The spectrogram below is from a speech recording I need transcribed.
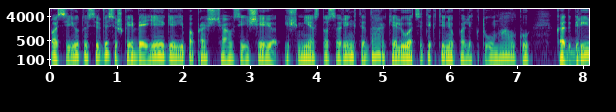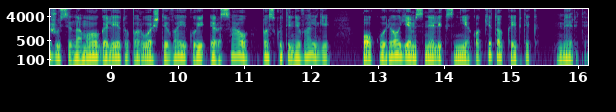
Pasijutusi visiškai bejėgė, ji paprasčiausiai išėjo iš miesto surinkti dar kelių atsitiktinių paliktų malkų, kad grįžusi namo galėtų paruošti vaikui ir savo paskutinį valgį, po kurio jiems neliks nieko kito kaip tik mirti.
